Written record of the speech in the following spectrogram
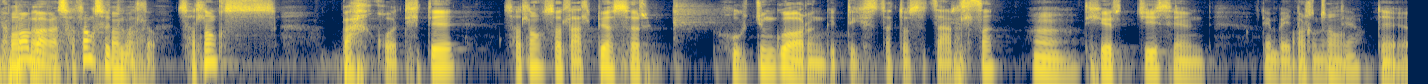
Япон байгаа Солонгос байдаг болов. Солонгос байхгүй. Гэхдээ Солонгос бол аль биесээр хөгжингүү орн гэдэг статусыг зарласан. Тэгэхээр G7 тийм байдаг юм тийм.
